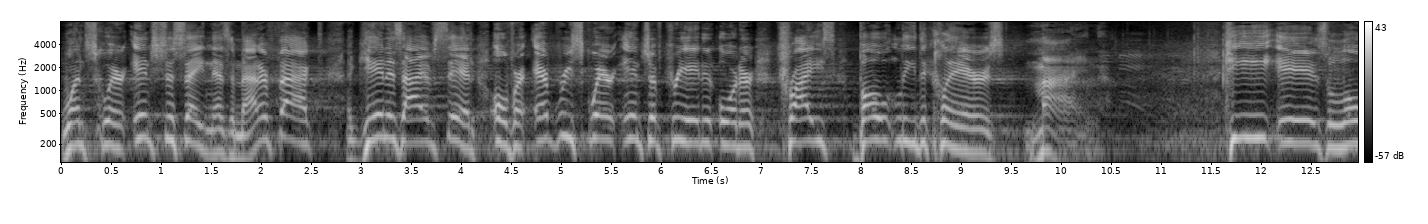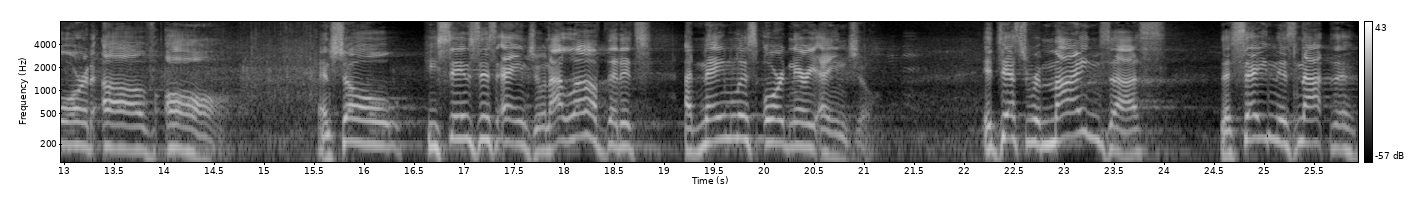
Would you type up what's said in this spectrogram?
one square inch to Satan. As a matter of fact, again, as I have said, over every square inch of created order, Christ boldly declares, Mine. He is Lord of all. And so he sends this angel, and I love that it's a nameless, ordinary angel. It just reminds us that Satan is not the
